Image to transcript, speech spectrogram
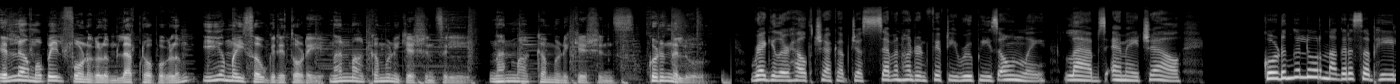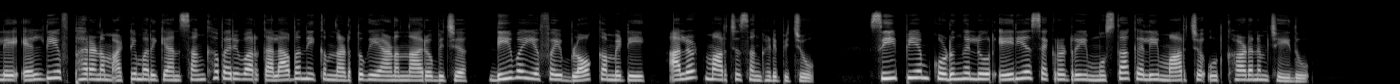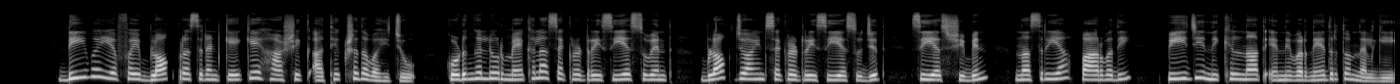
എല്ലാ മൊബൈൽ ഫോണുകളും ലാപ്ടോപ്പുകളും ഇ എം ഐ സൗകര്യത്തോടെ നന്മ കമ്മ്യൂണിക്കേഷൻസിൽ Nanma communications Kodungallur Regular health checkup just 750 rupees only. Labs MHL. Kodungallur നഗരസഭയിലെ എൽ ഡി എഫ് ഭരണം അട്ടിമറിക്കാൻ സംഘപരിവാർ കലാപനീക്കം നടത്തുകയാണെന്നാരോപിച്ച് DYFI block committee alert march സംഘടിപ്പിച്ചു C P M Kodungallur area secretary Musthaq Ali march ഉദ്ഘാടനം ചെയ്തു DYFI block president K K Hashiq അധ്യക്ഷത വഹിച്ചു. കൊടുങ്ങല്ലൂർ മേഖലാ secretary C S Suvanth block joint secretary C S Sujith C S Shibin Nazriya Parvathy P G Nikhilnath എന്നിവർ നേതൃത്വം നൽകി.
